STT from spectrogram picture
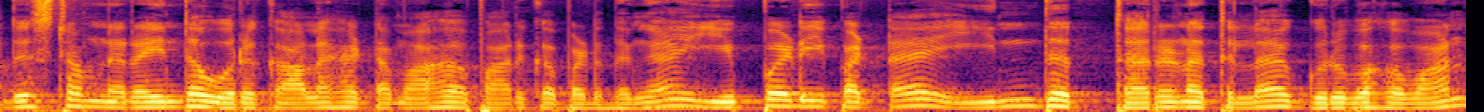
அதிர்ஷ்டம் நிறைந்த ஒரு காலகட்டமாக பார்க்கப்படுதுங்க. இப்படிப்பட்ட இந்த தருணத்தில் குரு பகவான்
